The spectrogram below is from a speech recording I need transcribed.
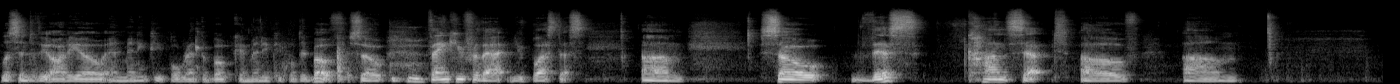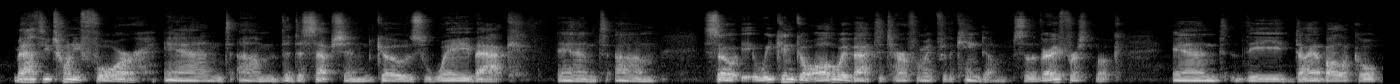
listened to the audio, and many people read the book, and many people did both. So, mm-hmm. thank you for that. You've blessed us. Um, so this concept of um, Matthew 24 and um, the deception goes way back. And um, so we can go all the way back to Terraforming for the Kingdom. So the very first book, and the diabolical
